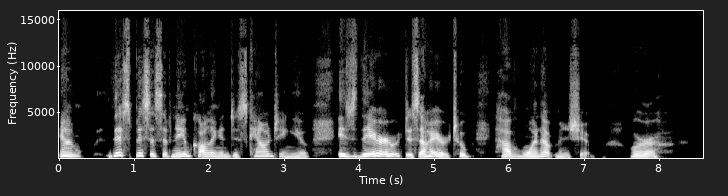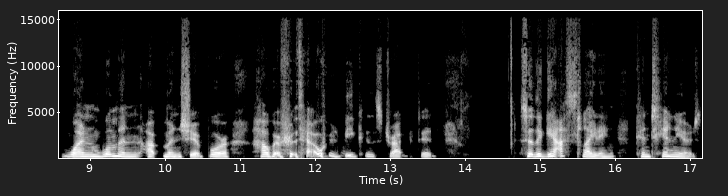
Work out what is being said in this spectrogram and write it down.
And this business of name calling and discounting you is their desire to have one upmanship or one woman upmanship or however that would be constructed. So the gaslighting continues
